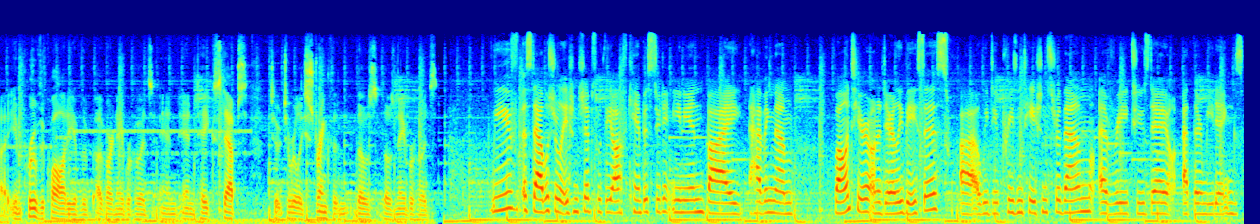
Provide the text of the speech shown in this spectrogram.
uh, improve the quality of, the, of our neighborhoods and and take steps to, to really strengthen those, those neighborhoods. We've established relationships with the off-campus student union by having them volunteer on a daily basis. Uh, we do presentations for them every Tuesday at their meetings.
